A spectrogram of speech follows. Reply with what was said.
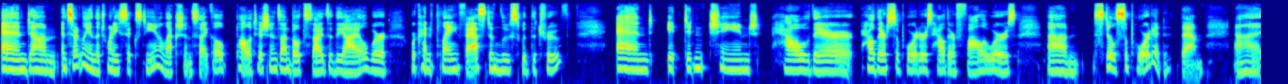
And um, and certainly in the 2016 election cycle, politicians on both sides of the aisle were were kind of playing fast and loose with the truth and it didn't change how their how their supporters, how their followers um, still supported them. Uh,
